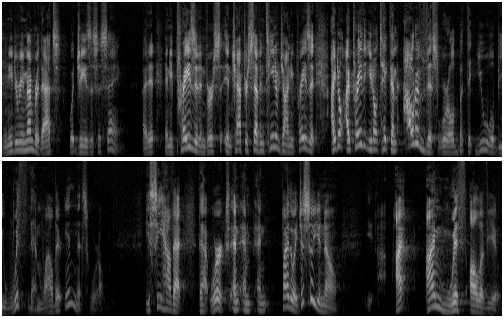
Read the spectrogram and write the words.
We need to remember that's what Jesus is saying. Right? And he prays it in verse in chapter 17 of John. He prays it. I don't I pray that you don't take them out of this world, but that you will be with them while they're in this world. You see how that, that works. And, and, and by the way, just so you know, I, I'm with all of you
